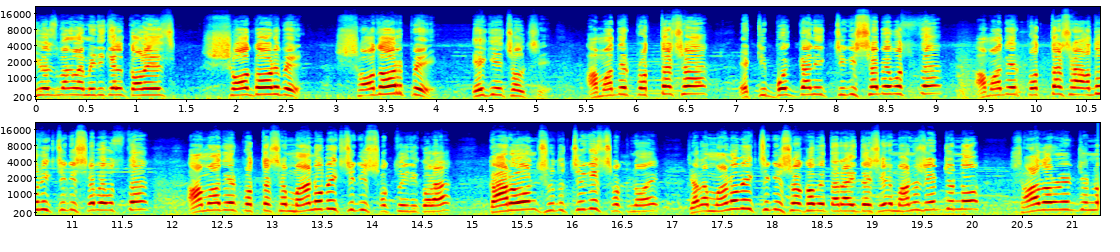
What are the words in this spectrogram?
ইউএস বাংলা মেডিকেল কলেজ সগর্বে, সদর্পে এগিয়ে চলছে। আমাদের প্রত্যাশা একটি বৈজ্ঞানিক চিকিৎসা ব্যবস্থা, আমাদের প্রত্যাশা আধুনিক চিকিৎসা ব্যবস্থা, আমাদের প্রত্যাশা মানবিক চিকিৎসক তৈরি করা। কারণ শুধু চিকিৎসক নয়, যারা মানবিক চিকিৎসক হবে তারা এই দেশের মানুষের জন্য, সাধারণের জন্য,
